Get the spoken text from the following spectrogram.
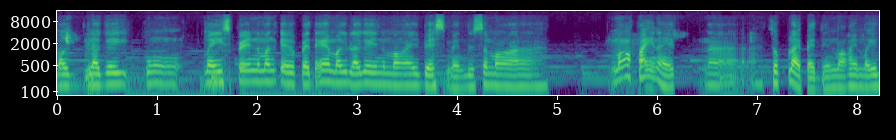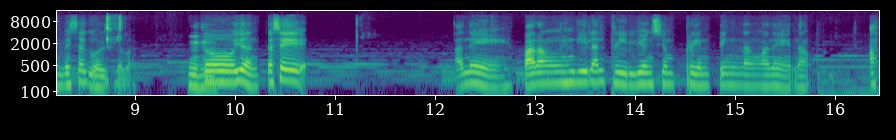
maglagay kung may spare naman kayo, pwede kayo maglagay ng mga investment doon sa mga mga finite na supply. Pwede naman kayo mag-invest sa gold, di ba? Mhm. So, yun. Kasi, ano eh, parang hindi lang trillions yung printing ng ano eh, ng, as,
